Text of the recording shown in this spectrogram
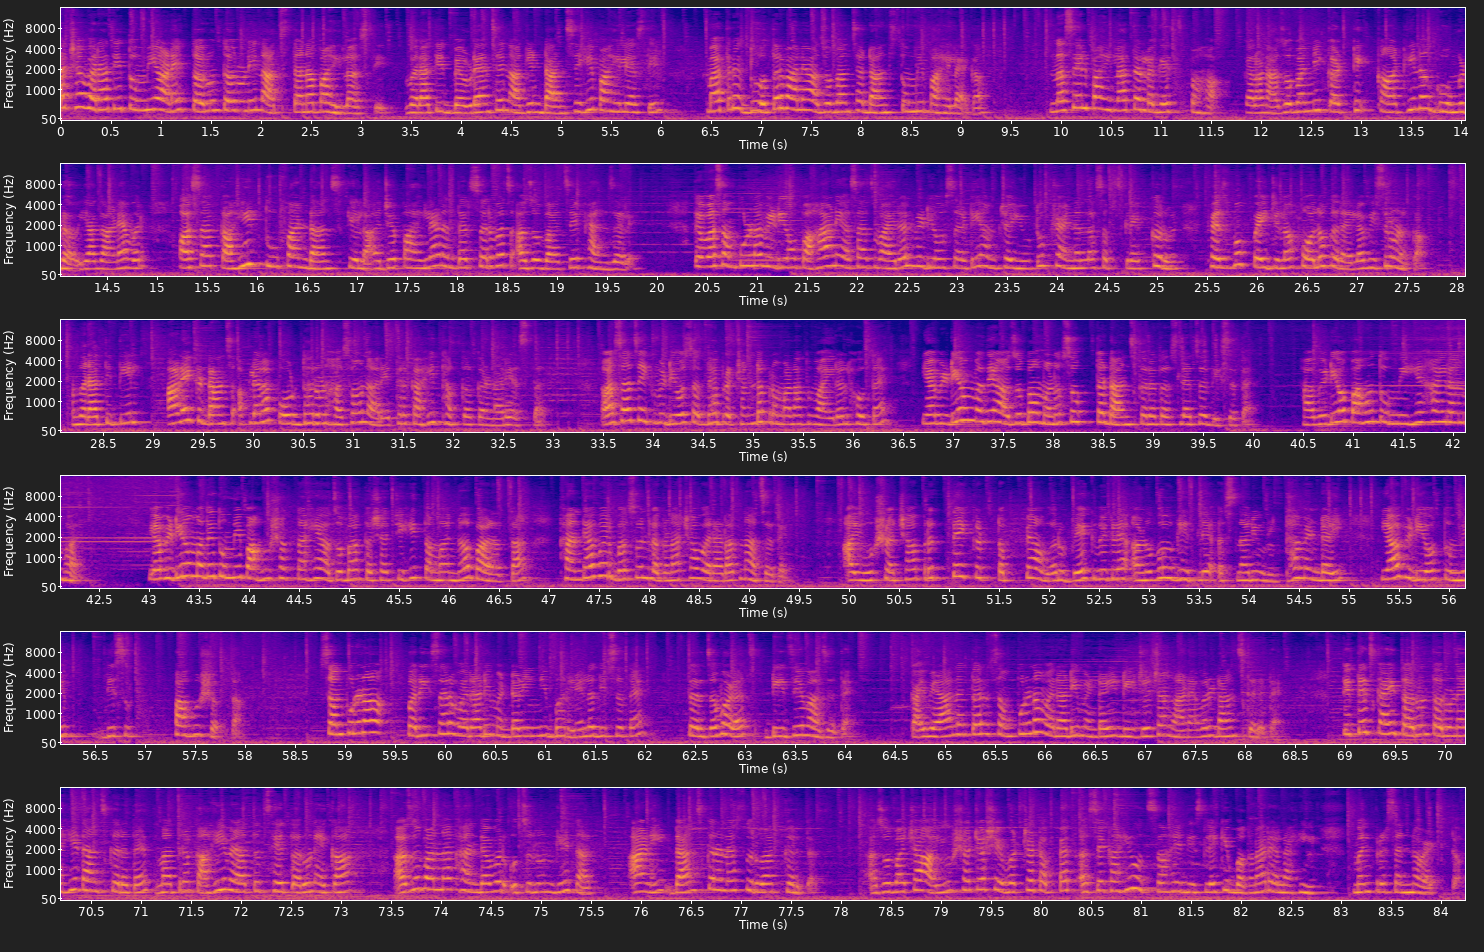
अनेक तरुण तरुणी नाचताना पाहिलं असतील. वरातीत बेवड्यांचे नागिन डान्सही पाहिले असतील. मात्र धोतरवाल्या आजोबांचा डान्स तुम्ही पाहिलाय का? नसेल पाहिला तर लगेच पहा. कारण आजोबांनी कठी काठीनं घोंगडं या गाण्यावर असा काही तुफान डान्स केला जे पाहिल्यानंतर सर्वच आजोबाचे फॅन झाले. तेव्हा संपूर्ण व्हिडिओ पहा आणि असाच व्हायरल व्हिडिओसाठी आमच्या यूट्यूब चॅनलला सबस्क्राईब करून फेसबुक पेजला फॉलो करायला विसरू नका. वरातीतील अनेक डान्स आपल्याला पोट धरून हसवणारे तर काही थक्क करणारे असतात. असाच एक व्हिडिओ सध्या प्रचंड प्रमाणात व्हायरल होत आहे. या व्हिडिओमध्ये आजोबा मनसोक्त डान्स करत असल्याचं दिसत आहे. हा व्हिडिओ पाहून तुम्हीही हैराण व्हाल. या व्हिडिओमध्ये तुम्ही पाहू शकता हे आजोबा कशाचीही तमा न बाळगता खांद्यावर बसून लग्नाच्या वराडात नाचत आहे आयुष्याच्या प्रत्येक टप्प्यावर वेगवेगळे अनुभव घेतले असणारी वृद्धा मंडळी या व्हिडिओ तुम्ही दिस पाहू शकता. संपूर्ण परिसर वराडी मंडळींनी भरलेलं दिसत आहे. तर जवळच डी जे वाजत आहे. काही वेळानंतर संपूर्ण वराडी मंडळी डी जेच्या गाण्यावर डान्स करत आहे. तिथेच काही तरुण तरुणही डान्स करत आहेत. मात्र काही वेळातच हे तरुण एका आजोबांना खांद्यावर उचलून घेतात आणि डान्स करण्यास सुरुवात करतात. आजोबाच्या आयुष्याच्या शेवटच्या टप्प्यात असे काही उत्साह दिसले की बघणाऱ्यालाही मन प्रसन्न वाटतं.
